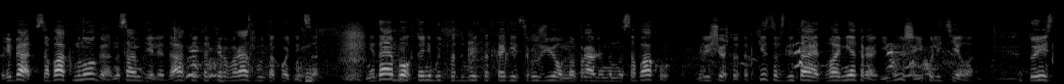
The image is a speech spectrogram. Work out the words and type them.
Ребят, собак много, на самом деле, да, кто-то первый раз будет охотиться. Не дай бог, кто-нибудь будет подходить с ружьем, направленным на собаку, или еще что-то. Птица взлетает 2 метра и выше, и полетела. То есть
